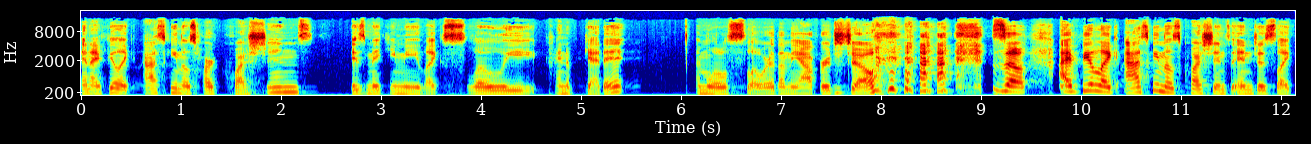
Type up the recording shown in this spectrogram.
and I feel like asking those hard questions is making me like slowly kind of get it. I'm a little slower than the average Joe. so I feel like asking those questions and just like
